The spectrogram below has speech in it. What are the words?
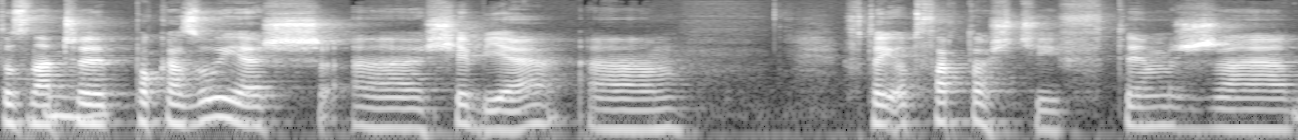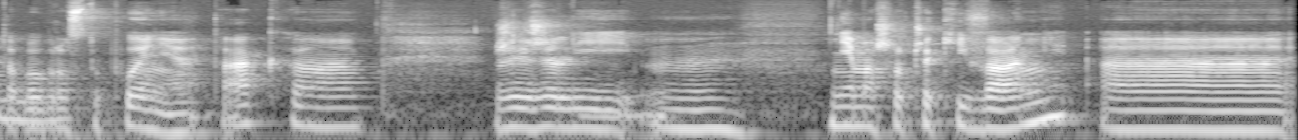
to znaczy pokazujesz e, siebie e, w tej otwartości, w tym, że to po prostu płynie, tak? E, że jeżeli mm, nie masz oczekiwań e,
